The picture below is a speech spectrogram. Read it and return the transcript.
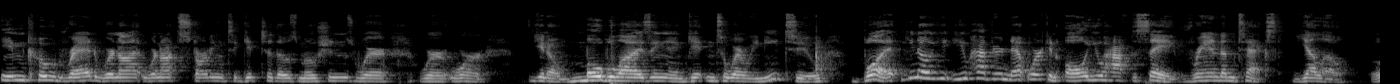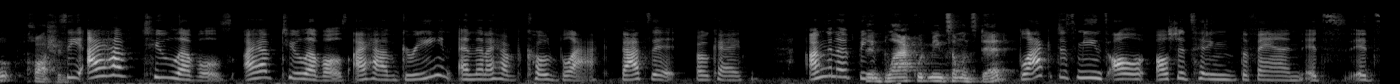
in code red. We're not we're not starting to get to those motions where we're we're you know mobilizing and getting to where we need to. But you know you, you have your network and all you have to say random text yellow. Oh, caution. See, I have two levels. I have two levels. I have green and then I have code black. That's it. Okay. I'm gonna be and black would mean someone's dead. black. Just means all all shit's hitting the fan. It's it's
